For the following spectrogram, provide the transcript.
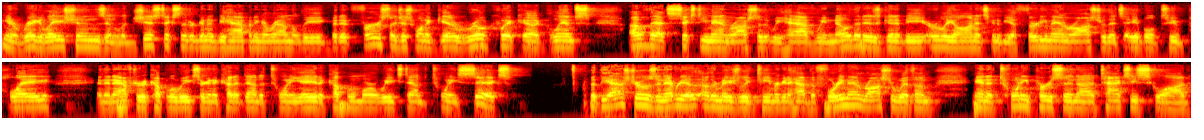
you know regulations and logistics that are going to be happening around the league. But at first, I just want to get a real quick uh, glimpse of that 60 man roster that we have. We know that it is going to be early on. It's going to be a 30 man roster that's able to play, and then after a couple of weeks, they're going to cut it down to 28. A couple more weeks down to 26. But the Astros and every other major league team are going to have the 40 man roster with them and a 20 person uh, taxi squad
